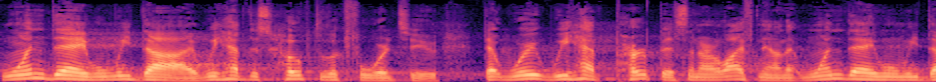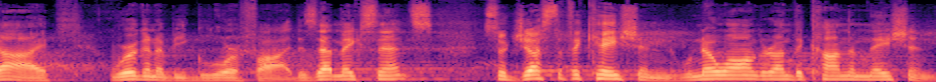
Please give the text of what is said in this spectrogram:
one day when we die, we have this hope to look forward to, that we we have purpose in our life now, that one day when we die, we're going to be glorified. Does that make sense? So, justification, we're no longer under condemnation.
